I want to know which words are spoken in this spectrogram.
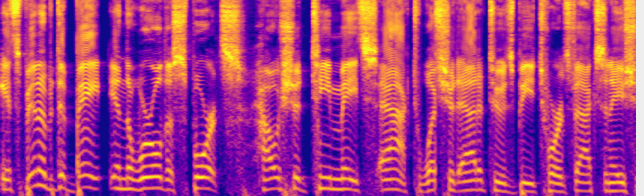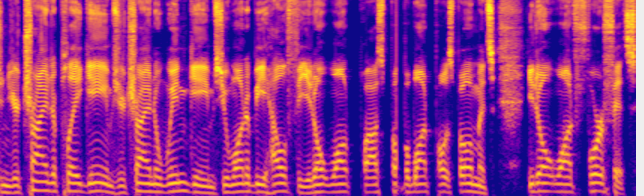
It's been a debate in the world of sports. How should teammates act? What should attitudes be towards vaccination? You're trying to play games. You're trying to win games. You want to be healthy. You don't want, post- want postponements. You don't want forfeits.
